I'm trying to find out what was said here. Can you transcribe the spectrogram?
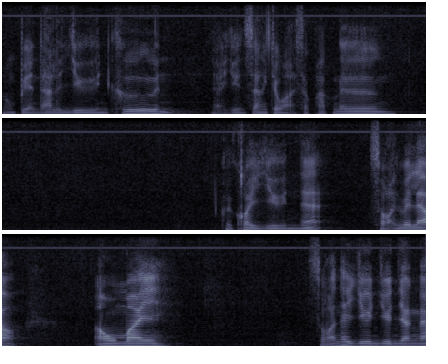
ลองเปลี่ยนท่าแล้วยืนขึ้นยืนสร้างจังหวะสักพักหนึ่งค่อยๆยืนนะ สอนไว้แล้ว เอาไม่สอนให้ยืนยืนยังไง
